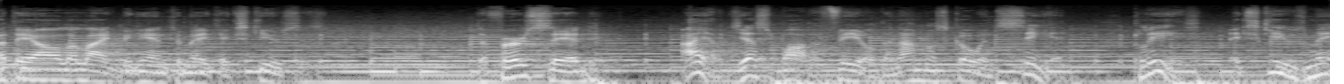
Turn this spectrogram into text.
But they all alike began to make excuses. The first said, I have just bought a field and I must go and see it. Please, excuse me.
